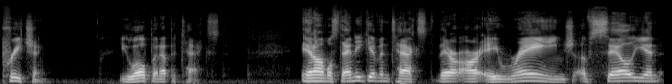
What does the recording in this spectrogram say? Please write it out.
preaching. You open up a text. In almost any given text, there are a range of salient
